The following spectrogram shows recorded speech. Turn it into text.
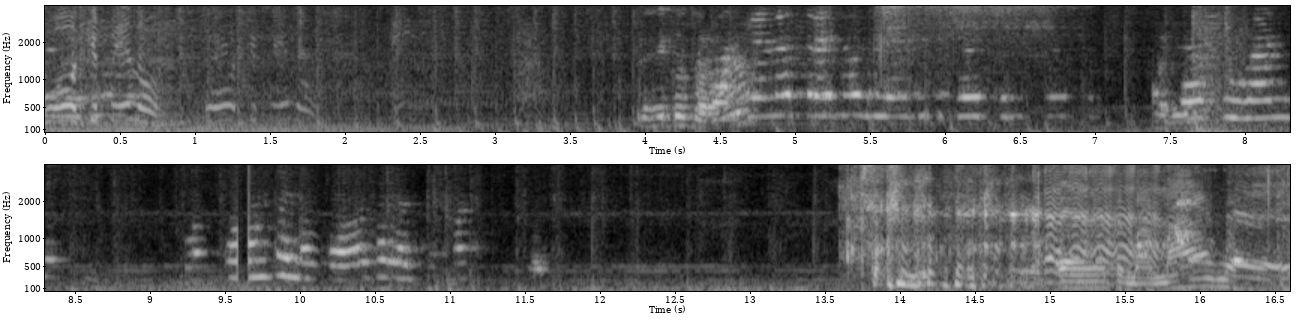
¡Oh, qué pedo! ¿Por qué no traes los dientes que estás jugando? Pues ponte los juegos de las demás. Eh, tu mamá, güey.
